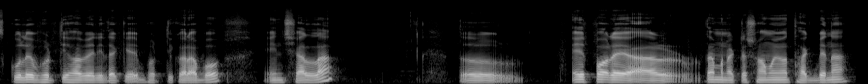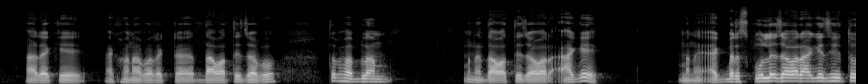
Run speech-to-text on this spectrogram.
স্কুলে ভর্তি হবে হৃদাকে ভর্তি করাবো, ইনশাল্লাহ। তো এরপরে আর তেমন একটা সময়ও থাকবে না। আর একে এখন আবার একটা দাওয়াতে যাব। তো ভাবলাম মানে দাওয়াতে যাওয়ার আগে মানে একবার স্কুলে যাওয়ার আগে যেহেতু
